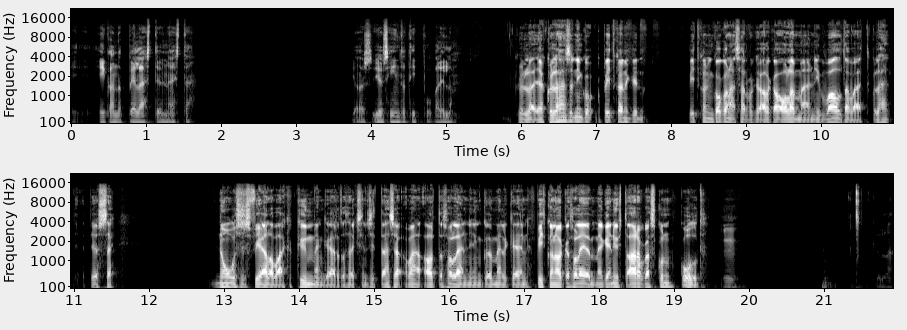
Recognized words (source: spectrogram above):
ei, ei kannata pelästyä näistä, jos, jos hinta tippuu välillä. Kyllä, ja kyllähän se niin Bitcoinin, Bitcoinin kokonaisarvokin alkaa olemaan niin valtava, että kyllähän, että jos se nousisi vielä vaikka kymmenkertaiseksi, niin sittenhän se altaisi olemaan niin kuin melkein, Bitcoin alkaisi olemaan melkein yhtä arvokas kuin kulta. Mm. Kyllä.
